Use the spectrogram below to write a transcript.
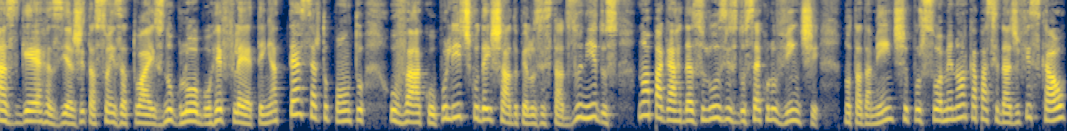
As guerras e agitações atuais no globo refletem, até certo ponto, o vácuo político deixado pelos Estados Unidos no apagar das luzes do século XX, notadamente por sua menor capacidade fiscal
